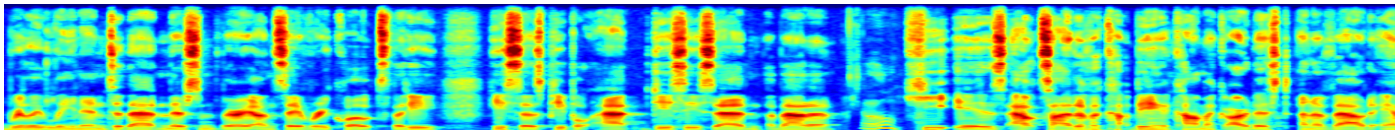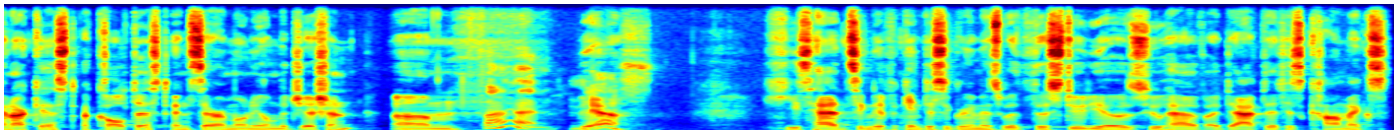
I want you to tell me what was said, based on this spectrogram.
really lean into that and there's some very unsavory quotes that he he says people at DC said about it Oh. he is outside of a, being a comic artist an avowed anarchist occultist and ceremonial magician Um Fun. yeah. He's had significant disagreements with the studios who have adapted his comics,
